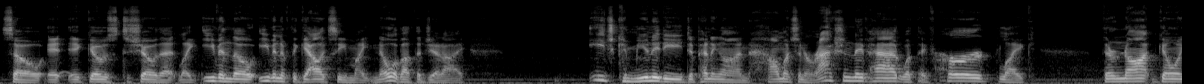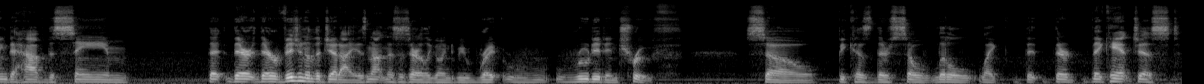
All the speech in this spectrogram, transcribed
so it it goes to show that like even though even if the galaxy might know about the Jedi, each community, depending on how much interaction they've had, what they've heard, like they're not going to have the same that their their vision of the Jedi is not necessarily going to be ri- rooted in truth. So because there's so little like th- they're they can't just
